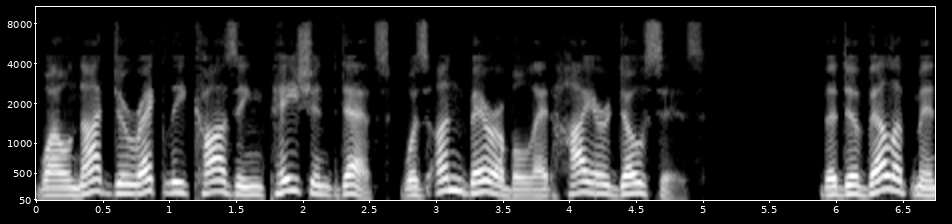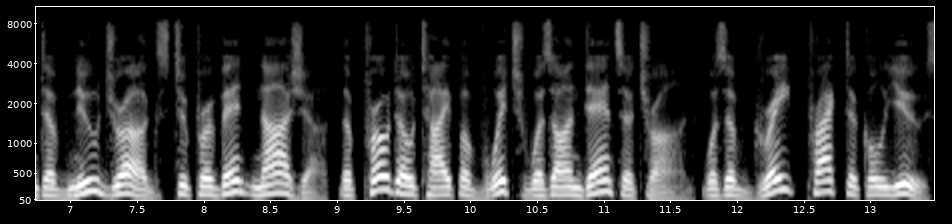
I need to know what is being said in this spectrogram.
while not directly causing patient deaths, was unbearable at higher doses. The development of new drugs to prevent nausea the prototype of which was ondansetron was of great practical use,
